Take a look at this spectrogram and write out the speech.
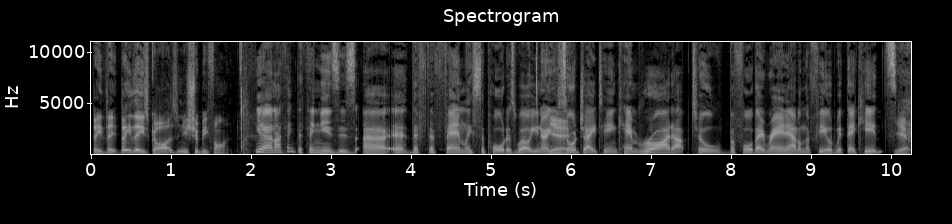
be the, be these guys, and you should be fine. Yeah, and I think the thing is, is uh, uh, the, the family support as well. You know, you saw JT and Cam right up till before they ran out on the field with their kids Yep.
